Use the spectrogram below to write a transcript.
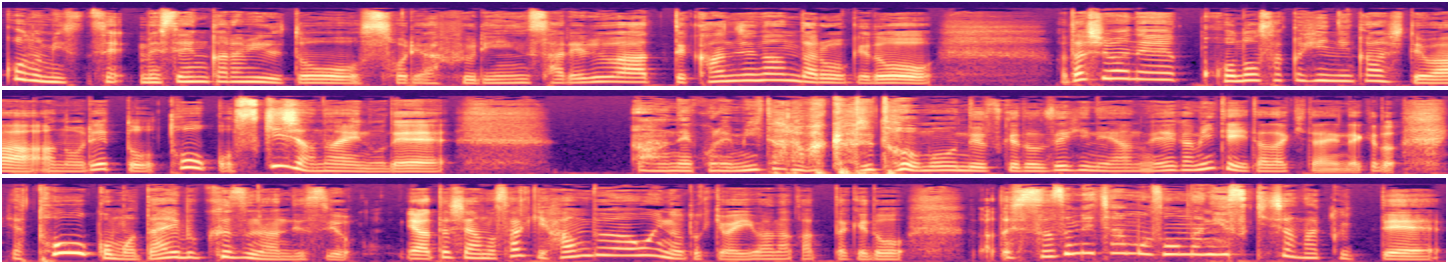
コの目線から見ると、そりゃ不倫されるわって感じなんだろうけど、私はね、この作品に関しては、あの、レッド、トーコ好きじゃないので、あのね、これ見たらわかると思うんですけど、ぜひね、あの映画見ていただきたいんだけど、いや、トーコもだいぶクズなんですよ。いや、私あの、さっき半分青いの時は言わなかったけど、私、すずめちゃんもそんなに好きじゃなくって、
